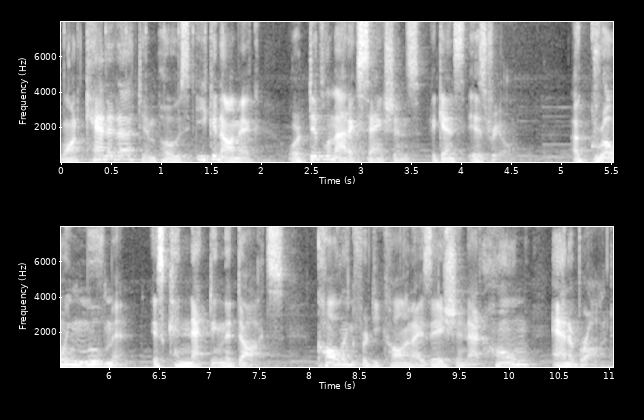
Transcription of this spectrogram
want Canada to impose economic or diplomatic sanctions against Israel. A growing movement is connecting the dots, calling for decolonization at home and abroad,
